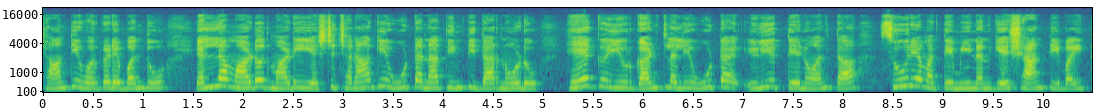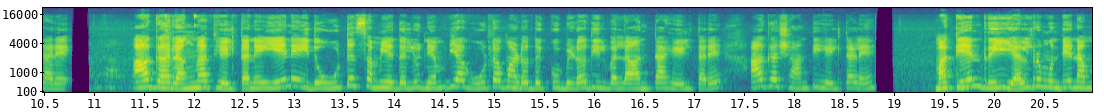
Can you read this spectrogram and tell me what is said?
ಶಾಂತಿ ಹೊರಗಡೆ ಬಂದು ಎಲ್ಲ ಮಾಡೋದು ಮಾಡಿ ಎಷ್ಟು ಚೆನ್ನಾಗಿ ಊಟನ ತಿಂತಿದ್ದಾರೆ ನೋಡು. ಹೇಗೆ ಇವ್ರ ಗಂಟ್ಲಲ್ಲಿ ಊಟ ಇಳಿಯುತ್ತೇನೋ ಅಂತ ಸೂರ್ಯ ಮತ್ತು ಮೀನನ್ಗೆ ಶಾಂತಿ ಬೈತಾರೆ. ಆಗ ರಂಗನಾಥ್ ಹೇಳ್ತಾನೆ, ಏನೇ ಇದು ಊಟದ ಸಮಯದಲ್ಲೂ ನೆಮ್ಮದಿಯಾಗಿ ಊಟ ಮಾಡೋದಕ್ಕೂ ಬಿಡೋದಿಲ್ವಲ್ಲ ಅಂತ ಹೇಳ್ತಾರೆ. ಆಗ ಶಾಂತಿ ಹೇಳ್ತಾಳೆ ಮತ್ತೇನ್ರಿ ಎಲ್ಲರ ಮುಂದೆ ನಮ್ಮ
